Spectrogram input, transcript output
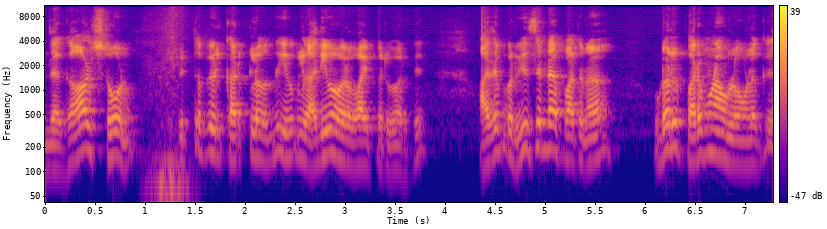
இந்த கால் ஸ்டோன் பித்தப்பேல் கற்களை வந்து இவங்களுக்கு அதிகமாக வர வாய்ப்பு அதிகமாக இருக்குது அதே போல் ரீசெண்டாக பார்த்தோன்னா உடல் பருமனாக உள்ளவங்களுக்கு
